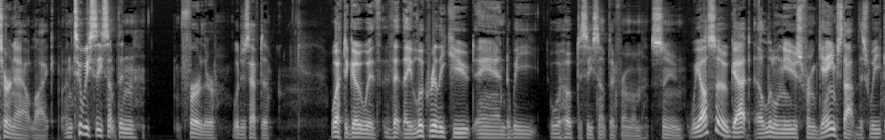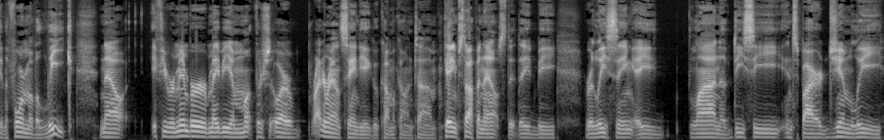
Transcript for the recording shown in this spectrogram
turn out like until we see something further. We'll just have to we'll have to go with that. They look really cute, and we will hope to see something from them soon. We also got a little news from GameStop this week in the form of a leak. Now, if you remember, maybe a month or so, or right around San Diego Comic Con time, GameStop announced that they'd be releasing a line of DC inspired Jim Lee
